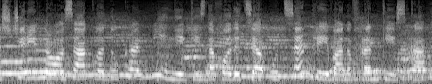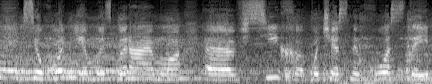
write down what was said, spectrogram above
З чарівного закладу Камін, який знаходиться у центрі Івано-Франківська. Сьогодні ми збираємо е, всіх почесних гостей,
